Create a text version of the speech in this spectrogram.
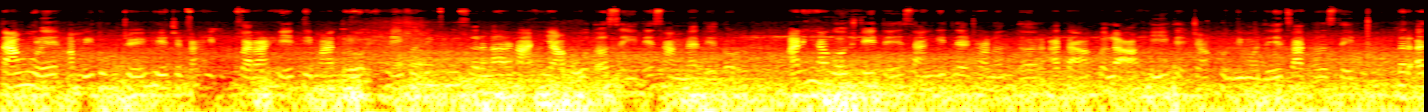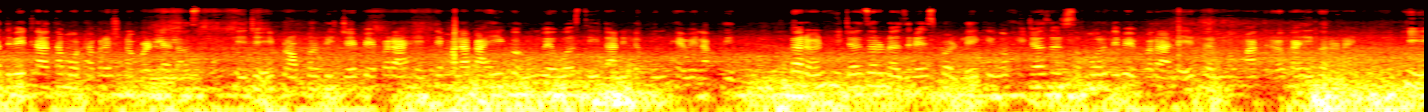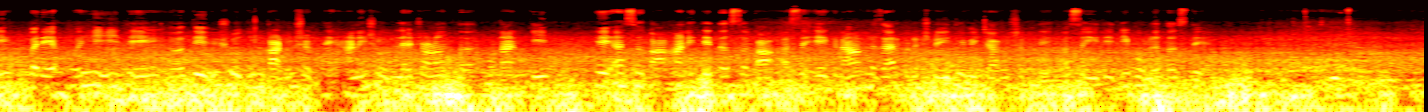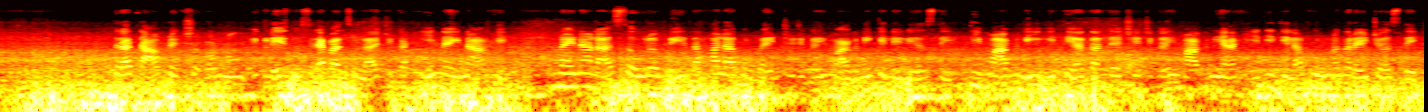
त्यामुळे आम्ही तुमचे हे जे काही उपकार आहे ते मात्र हे कधीच विसरणार नाही आहोत असंही ते सांगण्यात येतं. आणि ह्या गोष्टी ते सांगितल्याच्या नंतर आता कला ही त्याच्या खोलीमध्ये जात असते. तर अद्वैतला आता मोठा प्रश्न पडलेला असतो. हे जे प्रॉपर्टीचे पेपर आहेत ते मला काही करून व्यवस्थित आणि लपून ठेवे लागतील. कारण हिच्या जर नजरेस पडले किंवा हिच्या जर समोर ते पेपर आले तर मग मात्र काही खरं नाही. ही बरे ही इथे ते शोधून काढू शकते आणि शोधल्याच्या नंतर पुन्हा आणखी हे असं का आणि ते तसं का असे एक ना हजार प्रश्न इथे विचारू शकते असं इथे ती बोलत असते. तर आता प्रेक्षकांनो इकडे दुसऱ्या बाजूला जी काही नैना आहे नैनाला सौरभने दहा लाख रुपयांची जी काही मागणी केलेली असते ती मागणी इथे आता त्याची जी काही मागणी आहे ती तिला पूर्ण करायची असते.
